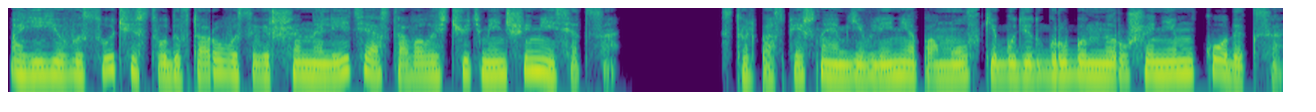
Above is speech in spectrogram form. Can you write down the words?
а ее высочеству до второго совершеннолетия оставалось чуть меньше месяца. Столь поспешное объявление о помолвке будет грубым нарушением кодекса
